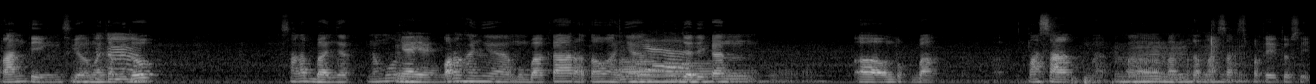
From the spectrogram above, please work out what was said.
ranting segala macam Hmm. itu sangat banyak. Namun Ya, ya, ya. orang hanya membakar atau hanya Oh. Iya. menjadikan eh, untuk bak masak, ba- eh, Hmm. bahan bakar masak seperti itu sih.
